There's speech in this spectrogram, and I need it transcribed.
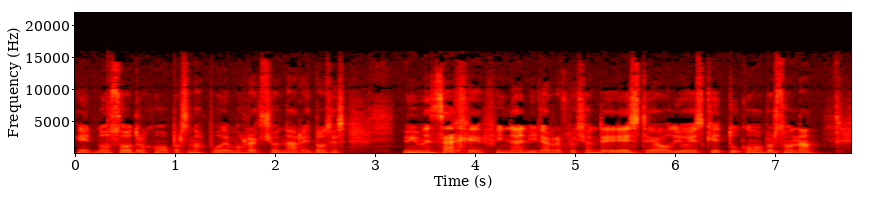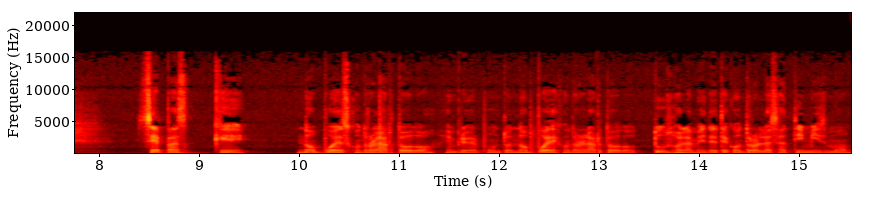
eh, nosotros como personas podemos reaccionar. Entonces, mi mensaje final y la reflexión de este audio es que tú como persona sepas que no puedes controlar todo, en primer punto, no puedes controlar todo, tú solamente te controlas a ti mismo,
